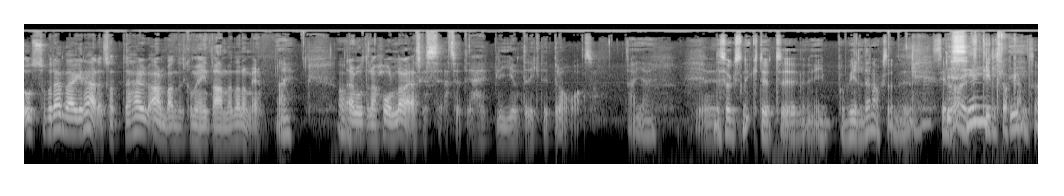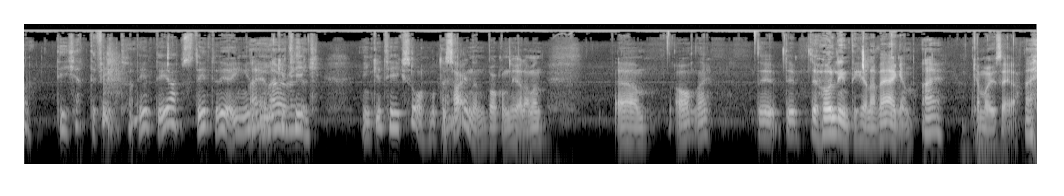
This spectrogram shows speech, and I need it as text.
och så på den vägen är det. Så att det här armbandet kommer jag inte använda någon mer. Nej. Ja. Däremot den här hållaren, jag ska säga att det här blir ju inte riktigt bra alltså. Aj, aj. Det, Det såg snyggt ut eh, på bilderna också. Det ser Det bra ser ut till klockan. det- Så. det är jättefint. Det, är inte, det, är, abs- det är inte det. Ingen, Nej, ingen, nej, kritik, ingen kritik så mot designen bakom det hela. Men ehm, ja, nej. Det, det, det höll inte hela vägen Nej, kan man ju säga. nej.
